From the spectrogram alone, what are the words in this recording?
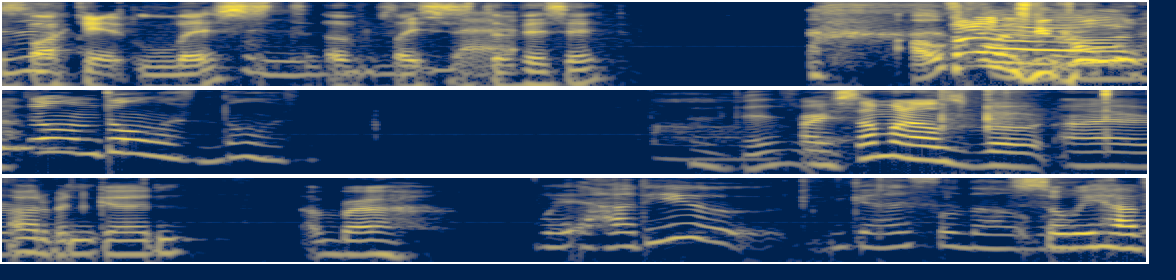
a bucket list of places to that- visit? Silence, you Okay. fool! Don't don't listen. Don't listen. Visit. All right, someone else vote. I. That would have been good. Uh, bruh. Wait, how do you guess without? So we have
